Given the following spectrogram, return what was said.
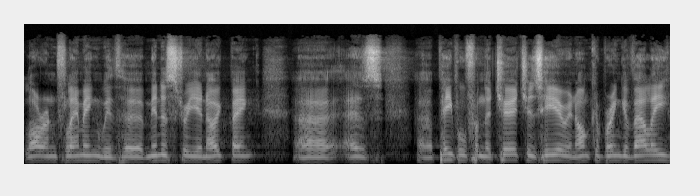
Lauren Fleming, with her ministry in Oakbank, uh, as uh, people from the churches here in Onkaparinga Valley,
